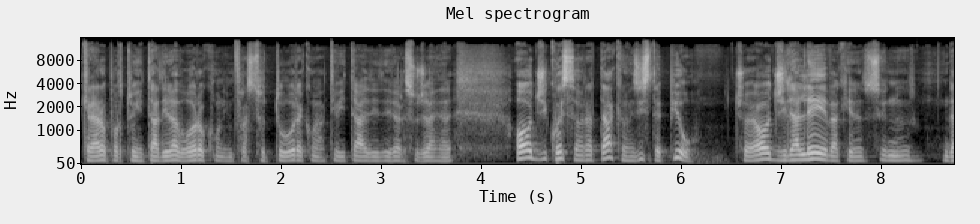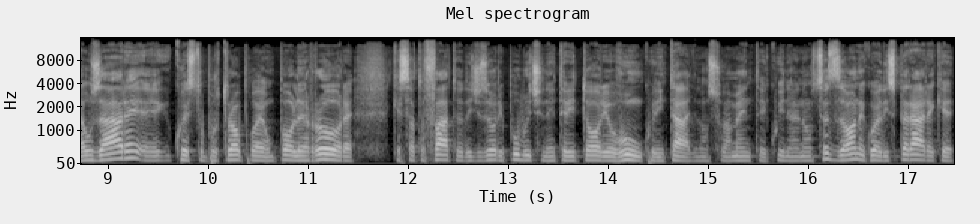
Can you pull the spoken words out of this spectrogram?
creare opportunità di lavoro con infrastrutture, con attività di diverso genere. Oggi questa è una realtà che non esiste più, Cioè oggi la leva che, da usare e questo purtroppo è un po' l'errore che è stato fatto dai decisori pubblici nei territori ovunque in Italia, non solamente qui nelle nostre zone, quella di sperare che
